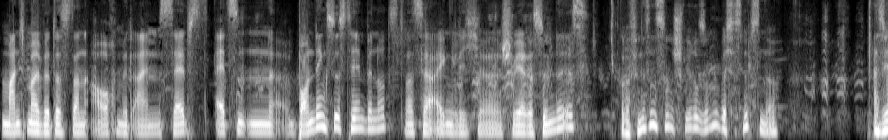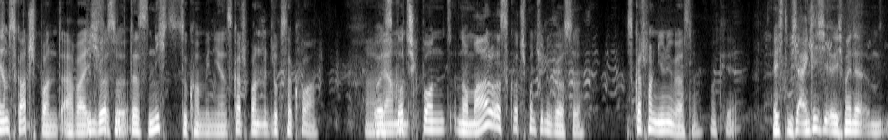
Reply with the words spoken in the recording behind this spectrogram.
Manchmal wird es dann auch mit einem selbst ätzenden Bonding-System benutzt, was ja eigentlich äh, schwere Sünde ist. Aber findest du das so eine schwere Summe? Welches nimmst da? Also wir haben Scotch Bond, aber ich Universal. versuche das nicht zu kombinieren. Scotch Bond mit Luxacor. Äh, Aber Scotch Bond normal oder Scotch Bond Universal? Scotch Bond Universal. Okay. Echt, mich eigentlich, äh, ich meine, ähm,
